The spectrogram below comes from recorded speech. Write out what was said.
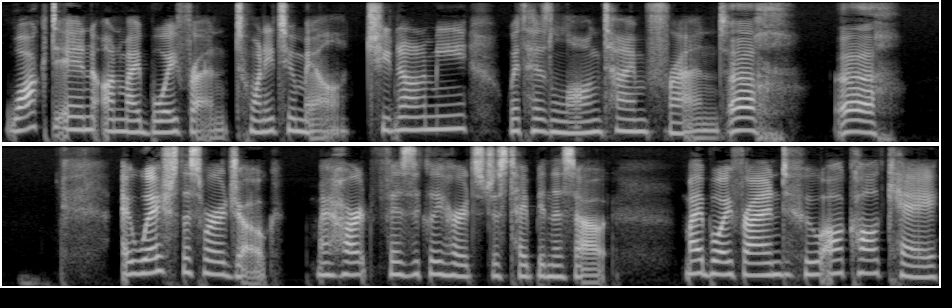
walked in on my boyfriend, 22 male, cheated on me with his longtime friend. Ugh. Ugh. I wish this were a joke. My heart physically hurts just typing this out. My boyfriend, who I'll call Kay,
